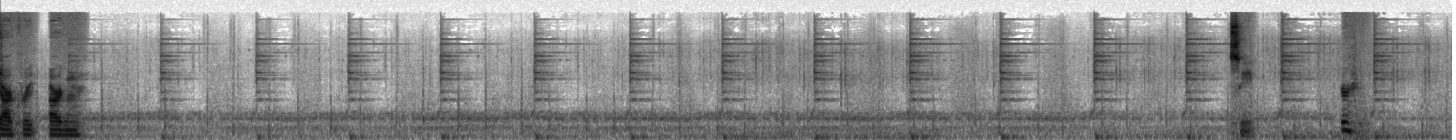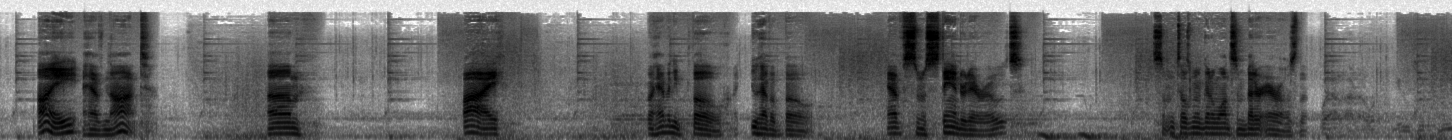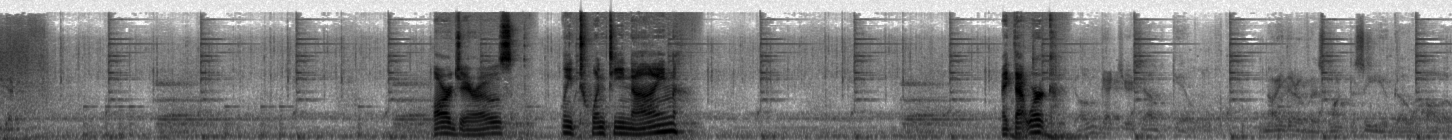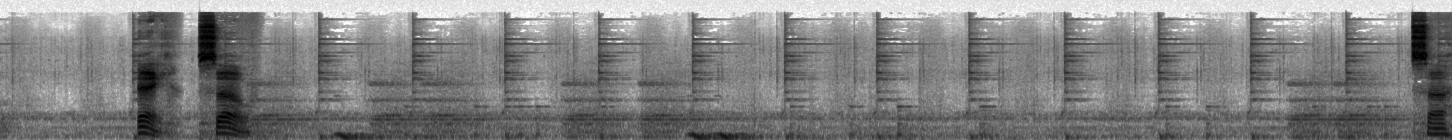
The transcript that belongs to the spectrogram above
The Darkroot Garden. Let's see. Here. I have not. Um. Bye. Do I have any bow? I do have a bow. Have some standard arrows. Something tells me I'm gonna want some better arrows, though. Large arrows. Only 29? Make that work. Don't get Uh,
